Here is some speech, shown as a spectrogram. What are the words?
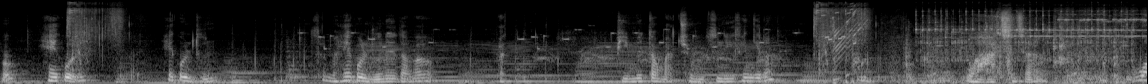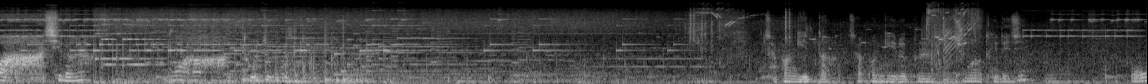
어? 해골? 해골 눈? 설마 해골 눈에다가 맞, 빔을 딱 맞추면 무슨 일이 생기나? 와 진짜 와 실화야? 와돌좀 보소 자판기 있다 자판기를 불붙이면 어떻게 되지? 오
